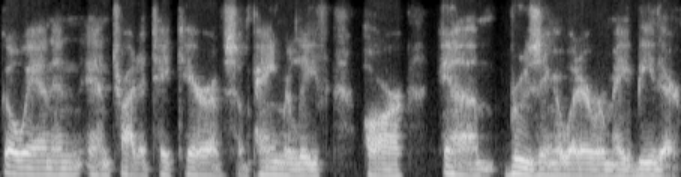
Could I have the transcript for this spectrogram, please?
go in and, and try to take care of some pain relief or um, bruising or whatever may be there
